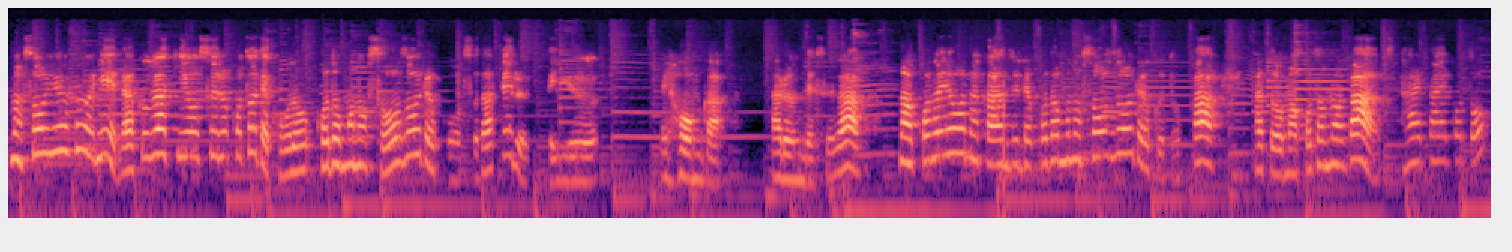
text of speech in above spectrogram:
まあそういうふうに落書きをすることで子供の想像力を育てるっていう絵本があるんですが、まあ、このような感じで子どもの想像力とかあとまあ子どもが伝えたいこと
